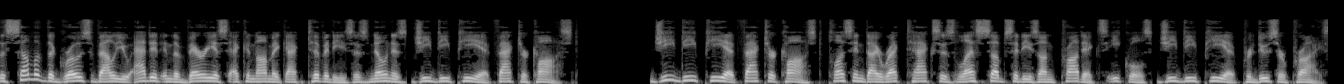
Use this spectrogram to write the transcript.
The sum of the gross value added in the various economic activities is known as GDP at factor cost. GDP at factor cost plus indirect taxes less subsidies on products equals GDP at producer price.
